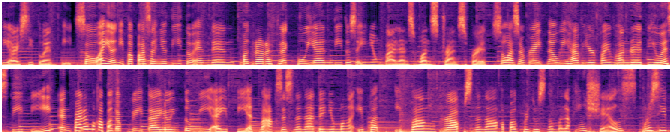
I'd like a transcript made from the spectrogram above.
TRC20. So, ayun, ipapasa nyo dito and then magre-reflect po yan dito sa inyong balance once transferred. So, as of right now, we have here 500 USDT and para makapag-upgrade tayo into VIP at ma-access na natin yung mga iba't ibang crops na nakakapag-produce ng malaking shells, proceed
